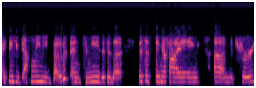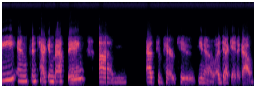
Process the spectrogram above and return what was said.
I think you definitely need both. And to me, this is a this is signifying uh, maturity in fintech investing um, as compared to you know a decade ago.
